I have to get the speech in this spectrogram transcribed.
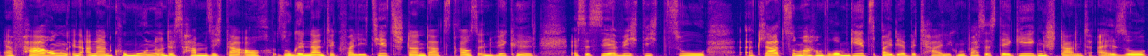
Erfahrungen in anderen Kommunen und es haben sich da auch sogenannte Qualitätsstandards daraus entwickelt. Es ist sehr wichtig, zu, äh, klar worum geht es bei der Beteiligung. Was ist der Gegenstand? Also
